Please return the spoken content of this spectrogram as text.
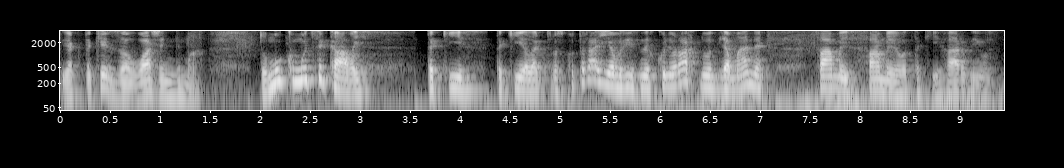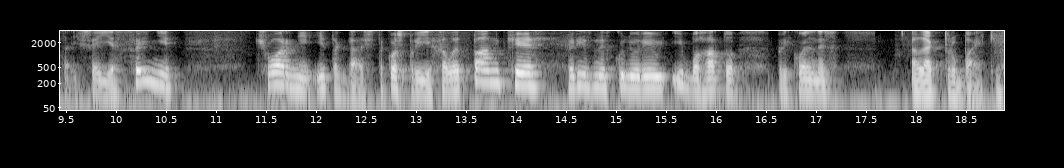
як таких зауважень нема. Тому кому цікавий, такі, такі електроскутера є в різних кольорах. Ну для мене самий самий отакий гарний ось цей. Ще є сині, чорні і так далі. Також приїхали танки різних кольорів і багато прикольних електробайків.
